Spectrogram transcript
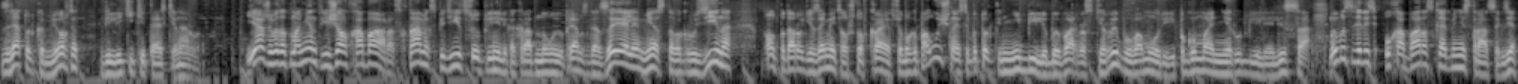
Зря только мерзнет великий китайский народ. Я же в этот момент въезжал в Хабаровск. Там экспедицию приняли как родную. Прям с «Газели», местного грузина. Он по дороге заметил, что в крае все благополучно, если бы только не били бы варварски рыбу в Амуре и погуманнее рубили леса. Мы высадились у Хабаровской администрации, где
